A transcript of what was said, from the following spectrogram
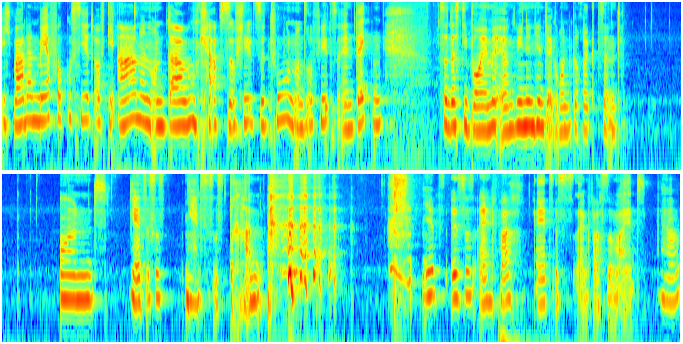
ich war dann mehr fokussiert auf die Ahnen und da gab es so viel zu tun und so viel zu entdecken, sodass die Bäume irgendwie in den Hintergrund gerückt sind. Und jetzt ist es, jetzt ist es dran. jetzt ist es einfach, jetzt ist es einfach soweit. Ja.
